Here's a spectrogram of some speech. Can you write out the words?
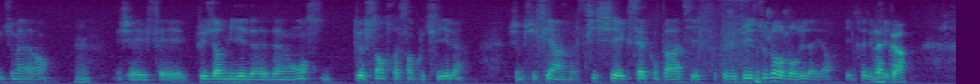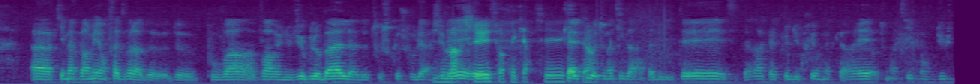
une semaine avant. Hmm. J'ai fait plusieurs milliers d'annonces, 200, 300 coups de fil. je me suis fait un fichier Excel comparatif que j'utilise toujours aujourd'hui d'ailleurs, qui est très utile. D'accord. Euh, qui m'a permis en fait voilà, de, de, pouvoir avoir une vue globale de tout ce que je voulais acheter. Du marché, sur tes quartiers, etc. Calcul automatique de la rentabilité, etc. Calcul du prix au mètre carré automatique. Donc, du, tu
